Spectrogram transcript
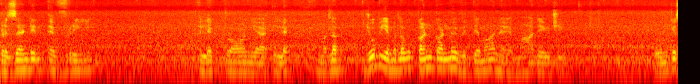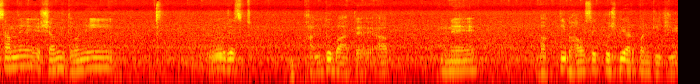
present in every electron या इलेक्ट मतलब जो भी है मतलब वो कण कण में विद्यमान है, महादेव जी। तो उनके सामने शंख ध्वनि, वो जस्ट फालतू बात है। आप उन्हें भक्ति भाव से कुछ भी अर्पण कीजिए।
